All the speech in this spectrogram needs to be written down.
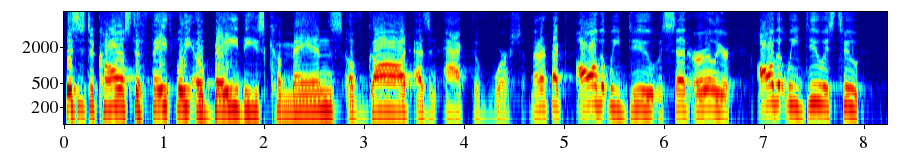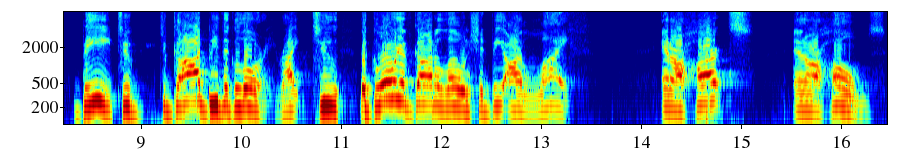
this is to call us to faithfully obey these commands of God as an act of worship. Matter of fact, all that we do, was said earlier, all that we do is to be, to, to God be the glory, right? To the glory of God alone should be our life and our hearts and our homes.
